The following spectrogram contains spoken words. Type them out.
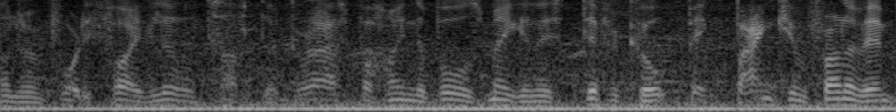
145, little tuft of grass behind the balls, making this difficult. Big bank in front of him.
